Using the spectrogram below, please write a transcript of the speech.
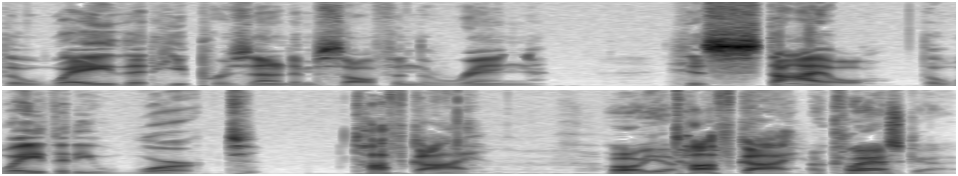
the way that he presented himself in the ring, his style, the way that he worked, tough guy. Oh, yeah. Tough guy. A class guy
